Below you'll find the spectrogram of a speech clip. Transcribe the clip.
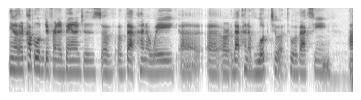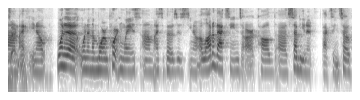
you know there are a couple of different advantages of, of that kind of way uh, uh, or that kind of look to a to a vaccine. Um, I, you know, one of the one of the more important ways, um, I suppose, is you know a lot of vaccines are called uh, subunit vaccines. So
